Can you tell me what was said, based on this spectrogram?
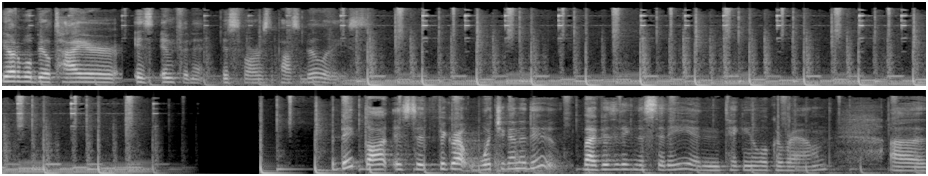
The automobile tire is infinite as far as the possibilities. The big thought is to figure out what you're going to do by visiting the city and taking a look around. Uh,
